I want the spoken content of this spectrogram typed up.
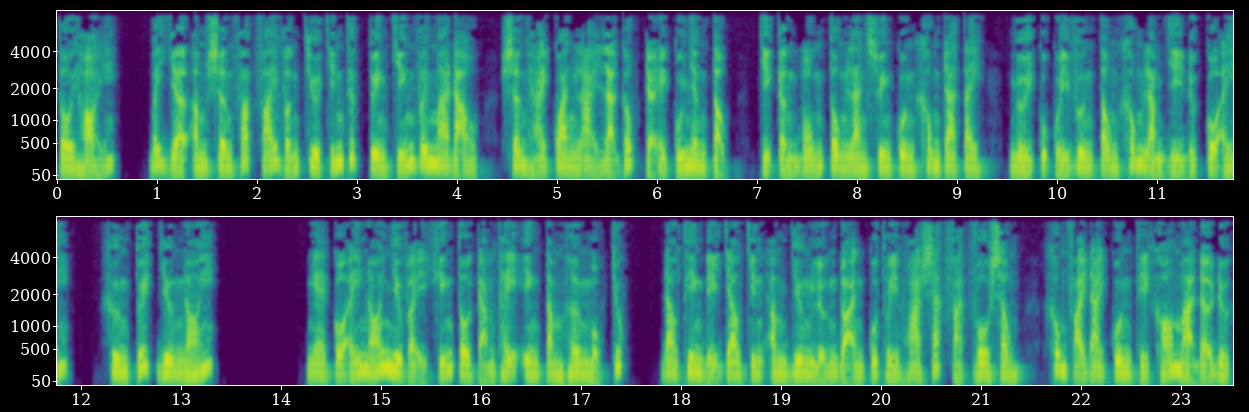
Tôi hỏi, bây giờ âm Sơn Pháp phái vẫn chưa chính thức tuyên chiến với ma đạo, Sơn Hải quan lại là gốc rễ của nhân tộc, chỉ cần bổn tôn lan xuyên quân không ra tay, người của quỷ vương tông không làm gì được cô ấy, Khương Tuyết Dương nói. Nghe cô ấy nói như vậy khiến tôi cảm thấy yên tâm hơn một chút, đao thiên địa giao chinh âm dương lưỡng đoạn của Thùy Họa sát phạt vô song, không phải đại quân thì khó mà đỡ được,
